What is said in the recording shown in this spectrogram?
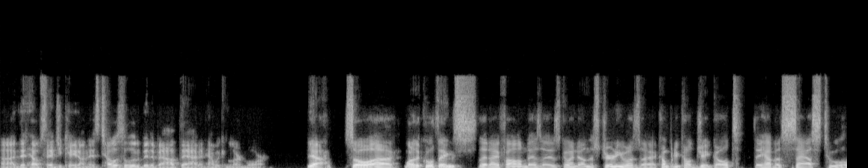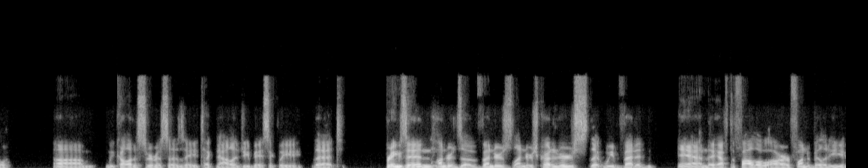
uh, that helps educate on this. Tell us a little bit about that and how we can learn more. Yeah. So uh, one of the cool things that I found as I was going down this journey was a company called J Galt. They have a SaaS tool. Um, we call it a service as a technology, basically that brings in hundreds of vendors, lenders, creditors that we've vetted, and they have to follow our fundability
